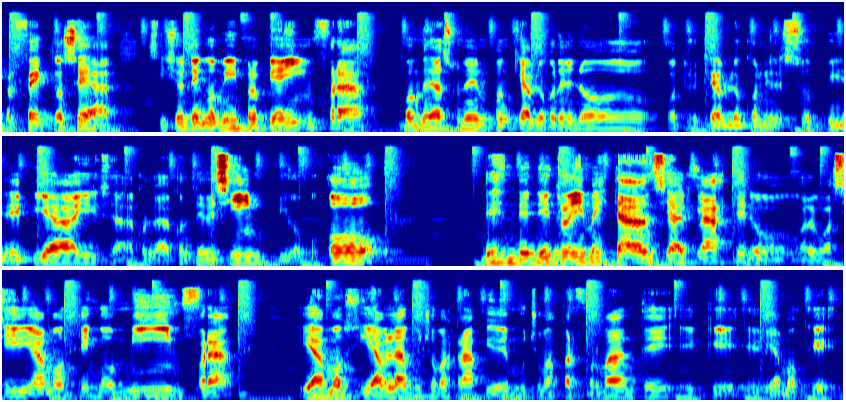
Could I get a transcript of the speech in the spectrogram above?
perfecto. O sea, si yo tengo mi propia infra, vos me das un endpoint que hablo con el nodo, otro que hablo con el Submit API, o sea, con, la, con DBSync, digo, o dentro de la misma instancia, el clúster o algo así, digamos, tengo mi infra, digamos, y habla mucho más rápido, es mucho más performante, eh, que, eh, digamos que,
